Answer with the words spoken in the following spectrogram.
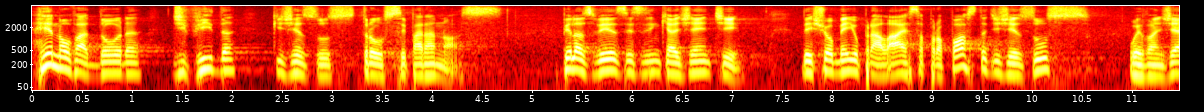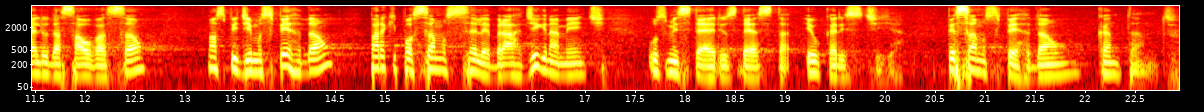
renovadora de vida que Jesus trouxe para nós pelas vezes em que a gente deixou meio para lá essa proposta de Jesus, o Evangelho da salvação, nós pedimos perdão para que possamos celebrar dignamente os mistérios desta Eucaristia. Peçamos perdão cantando.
